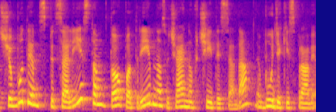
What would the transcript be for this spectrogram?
Щоб бути спеціалістом, то потрібно, звичайно, вчитися да? будь-якій справі.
